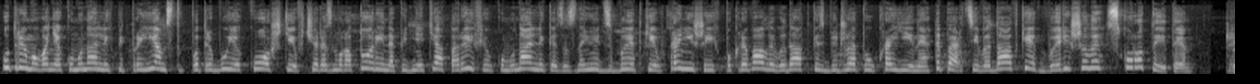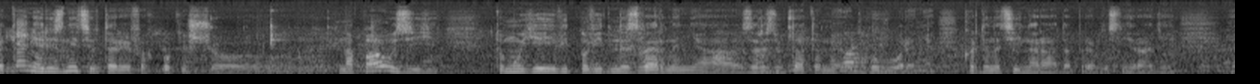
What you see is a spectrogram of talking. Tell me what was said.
Утримування комунальних підприємств потребує коштів. Через мораторій на підняття тарифів комунальники зазнають збитків. Раніше їх покривали видатки з бюджету України. Тепер ці видатки вирішили скоротити. Питання різниці в тарифах поки що на паузі, тому є і відповідне звернення за результатами обговорення. Координаційна рада при обласній раді е,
